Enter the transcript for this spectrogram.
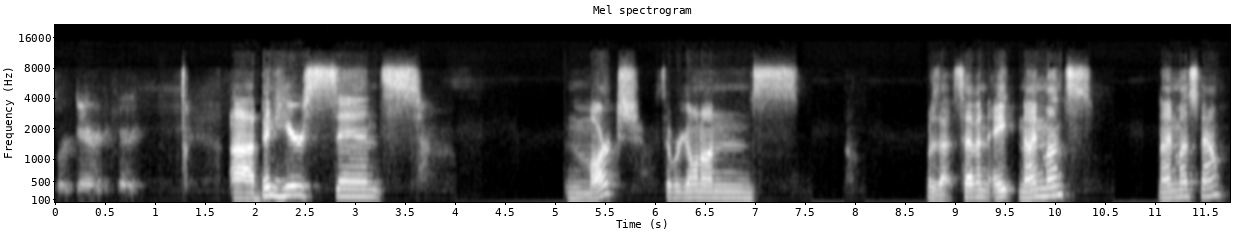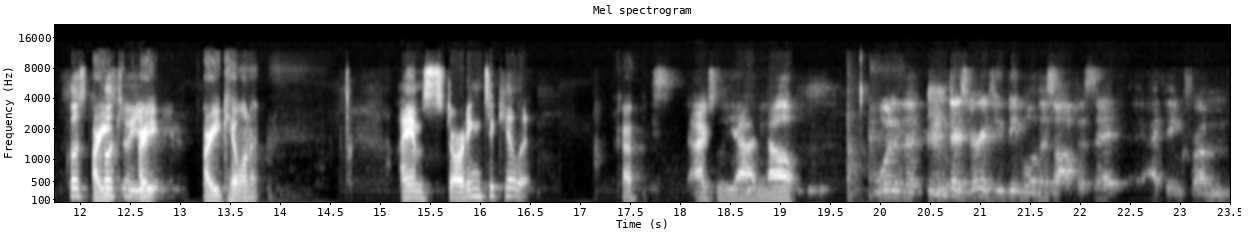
for Derek? Uh, been here since March, so we're going on what is that? Seven, eight, nine months? Nine months now? Close, Are you, to a year. are you are you killing it? I am starting to kill it. Okay. Actually, yeah. I mean, I'll. One of the there's very few people in this office that I think from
